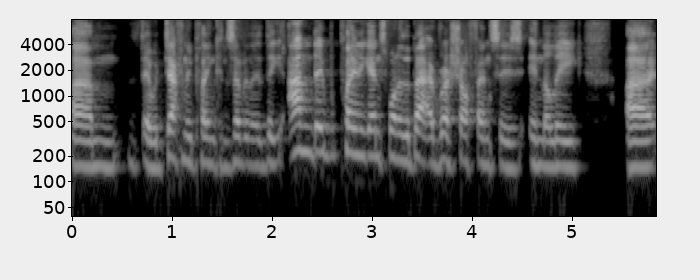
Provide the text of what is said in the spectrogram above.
Um, they were definitely playing conservatively, and they were playing against one of the better rush offenses in the league. Uh,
